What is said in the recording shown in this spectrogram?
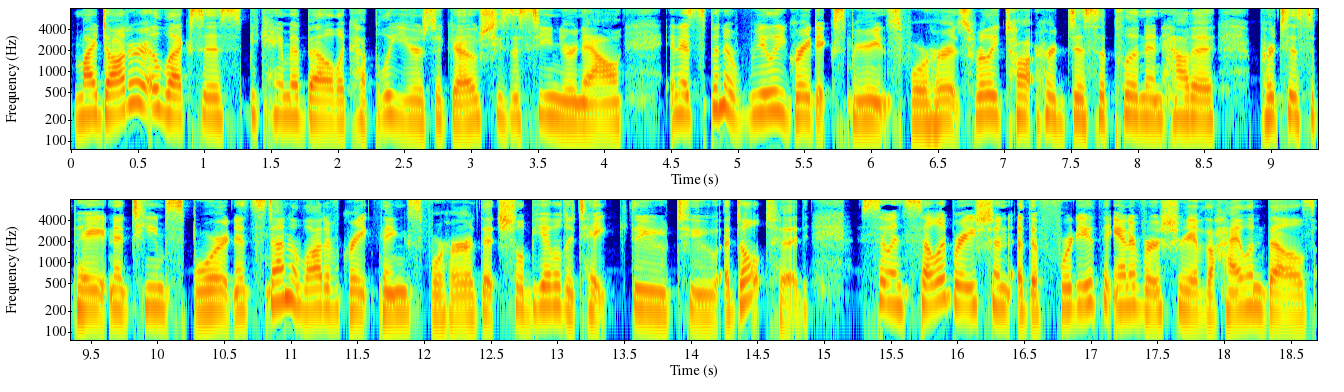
My daughter Alexis became a Belle a couple of years ago. She's a senior now, and it's been a really great experience for her. It's really taught her discipline and how to participate in a team sport, and it's done a lot of great things for her that she'll be able to take through to adulthood. So, in celebration of the 40th anniversary of the Highland Belles,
